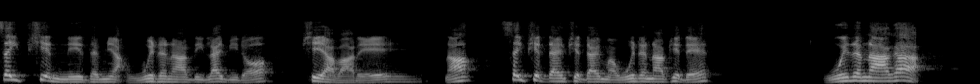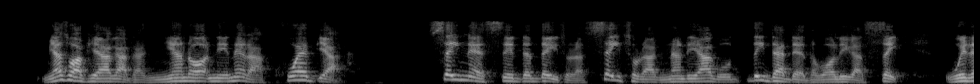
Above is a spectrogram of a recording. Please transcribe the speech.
စိတ်ဖြစ်နေသမျှဝေဒနာသည်လိုက်ပြီးတော့ဖြစ်ရပါတယ်နော်စိတ်ဖြစ်တိုင်းဖြစ်တိုင်းမှာဝေဒနာဖြစ်တယ်ဝေဒနာကမြတ်စွာဘုရားကဒါညံတော်အနေနဲ့ဒါခွဲပြတာ စိတ်နဲ့စေတသိက်ဆိုတာစိတ်ဆိုတာနန္တရားကိုသိတတ်တဲ့သဘောလေးကစိတ်ဝေဒ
